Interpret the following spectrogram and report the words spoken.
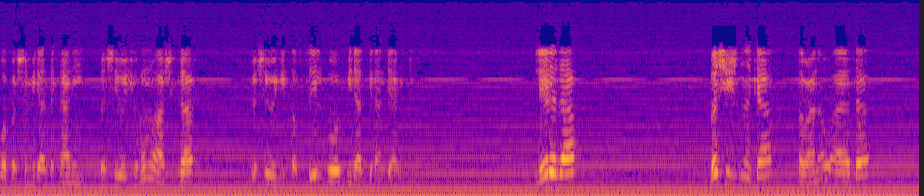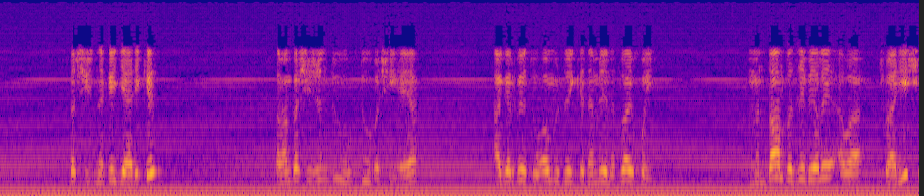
و بەشە میراتەکانی بە شێوەیەکی ڕوون و ئاشکرا بە شێوەیەکی تەفسیل بۆ میراتگران دیاری کرد لێرەدا بەشی ژنەکە تەبعەن ئەو ئایەتە بەشی ژنەکەی دیاری کرد تەبعەن بەشی ژن دوو دوو بەشی هەیە ئەگەر بێت و ئەو مردوی کە دەمرێ لە دوای خۆی منداڵ بەجێ بێڵێ ئەوە چواریەکی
